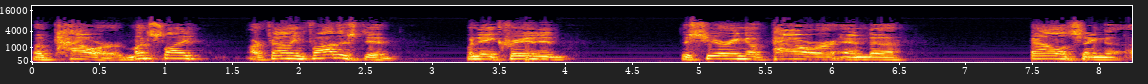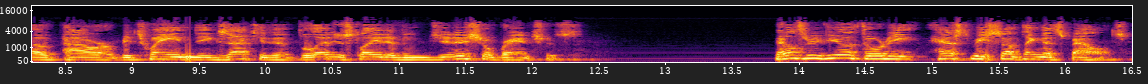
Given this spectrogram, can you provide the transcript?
of power, much like our founding fathers did when they created the sharing of power and the balancing of power between the executive, the legislative, and judicial branches. The Health Review Authority has to be something that's balanced.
